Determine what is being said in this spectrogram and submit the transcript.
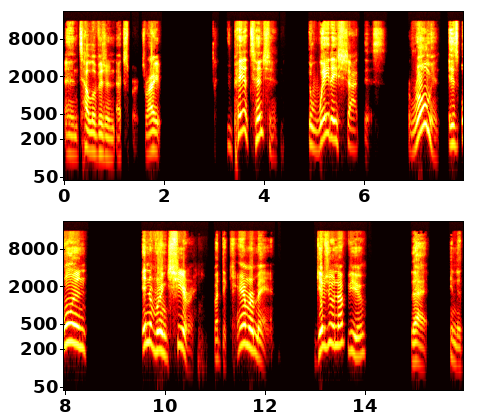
and television experts, right? You pay attention the way they shot this. Roman is on in the ring cheering, but the cameraman gives you enough view that in the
